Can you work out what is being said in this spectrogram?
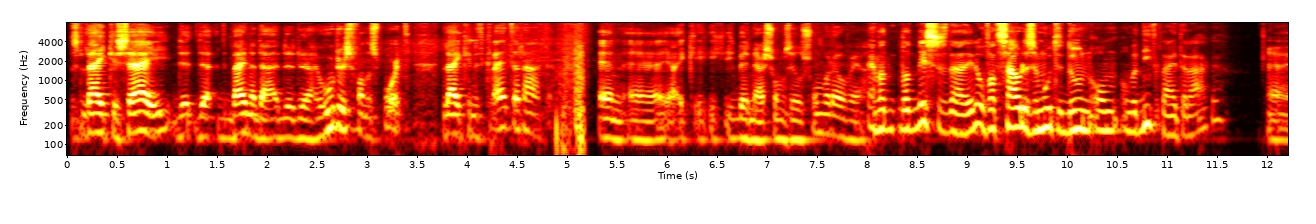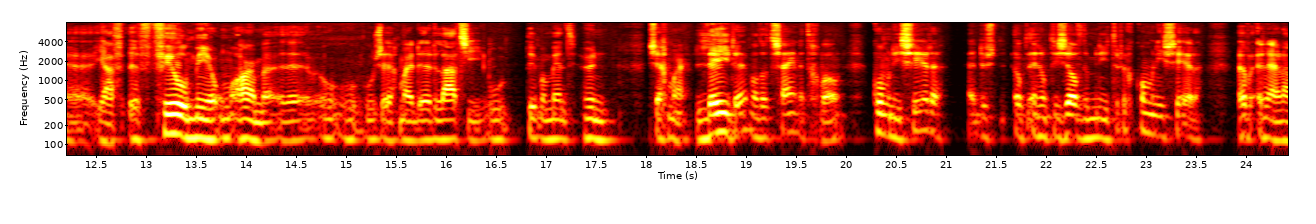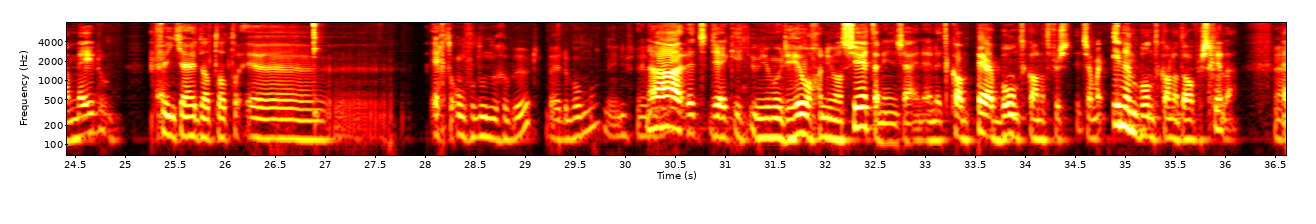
Dus lijken zij, de, de, bijna de, de, de, hoeders van de sport, lijken het kwijt te raken. En ja, ik, ik, ik ben daar soms heel somber over. Ja. En wat, wat missen ze daarin? Of wat zouden ze moeten doen om, om het niet kwijt te raken? ja, veel meer omarmen. hoe, hoe, zeg maar de relatie, hoe op dit moment hun zeg maar, leden, want dat zijn het gewoon, communiceren. En, dus op, en op diezelfde manier terug communiceren en eraan meedoen. Vind jij dat dat uh, echt onvoldoende gebeurt bij de bonden? nou, het, je moet heel genuanceerd daarin zijn. En het kan per bond, kan het, zeg maar, in een bond kan het al verschillen.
